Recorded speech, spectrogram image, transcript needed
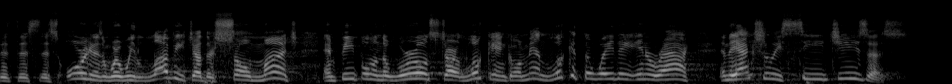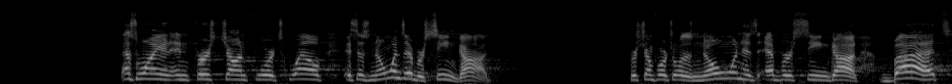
this, this, this organism where we love each other so much. And people in the world start looking and going, man, look at the way they interact. And they actually see Jesus. That's why in, in 1 John 4 12, it says, no one's ever seen God. 1 John 4 12 says, no one has ever seen God. But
